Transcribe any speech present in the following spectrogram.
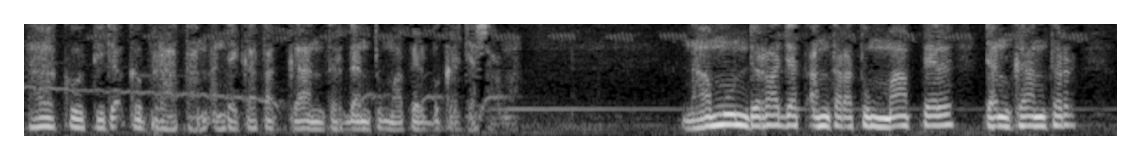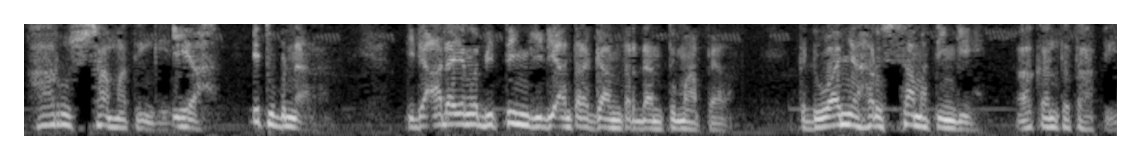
Aku tidak keberatan andai kata Ganter dan Tumapel bekerja sama. Namun derajat antara Tumapel dan Ganter harus sama tinggi. Iya, itu benar. Tidak ada yang lebih tinggi di antara Ganter dan Tumapel. Keduanya harus sama tinggi. Akan tetapi,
